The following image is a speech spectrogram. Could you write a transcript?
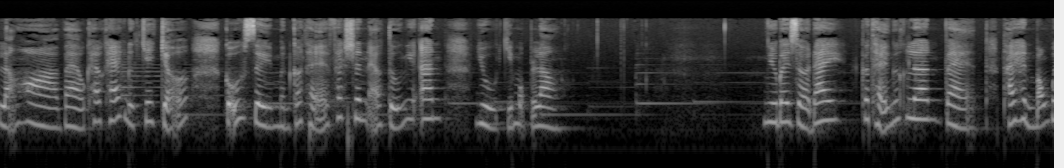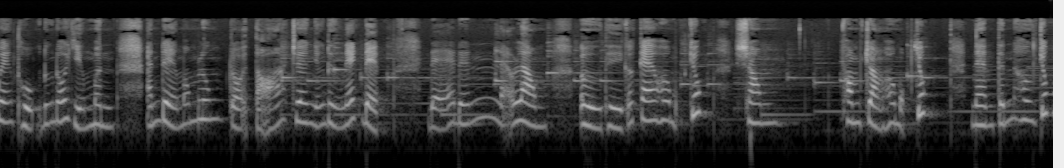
lẫn hòa vào khao khát được che chở. Cô ước gì mình có thể phát sinh ảo tưởng như anh, dù chỉ một lần. Như bây giờ đây, có thể ngước lên và thấy hình bóng quen thuộc đứng đối diện mình, ánh đèn mông lung rồi tỏ trên những đường nét đẹp, đẻ đến não lòng. Ừ thì có cao hơn một chút, xong phong trần hơn một chút, nam tính hơn chút,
